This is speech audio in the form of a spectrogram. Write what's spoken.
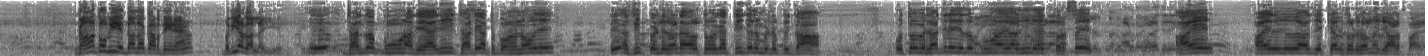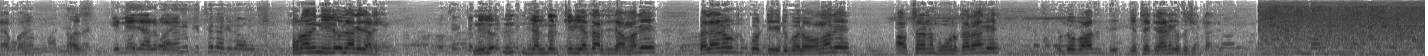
ਗਾਂ ਤੋਂ ਵੀ ਇਦਾਂ ਦਾ ਕਰਦੇ ਰਹਿਣ। ਵਧੀਆ ਗੱਲ ਆ ਜੀ ਇਹ। ਇਹ ਸਾਨੂੰ ਤਾਂ ਫੋਨ ਆ ਗਿਆ ਜੀ 8:30 ਪੌਣੇ 9 ਵਜੇ। ਤੇ ਅਸੀਂ ਪਿੰਡ ਸਾਡਾ ਉੱਥੋਂ ਹੈਗਾ 30 ਕਿਲੋਮੀਟਰ ਪੇ ਗਾਂ ਉੱਥੋਂ ਫਿਰ ਸਾਜਰੇ ਜਦੋਂ ਫੋਨ ਆਇਆ ਅਸੀਂ ਤੁਰ ਪਏ। ਆਏ। ਆਏ ਤਾਂ ਜਦੋਂ ਆ ਦੇਖਿਆ ਵੀ ਤੁਹਾਡੇ ਸਾਹਮਣੇ ਜਾਲ ਪਾਏ ਆਪਾਂ ਨੇ ਬਸ। ਕਿੰਨੇ ਜਲ ਪਾਏ? ਸੀ? ਹੁਣ ਅਸੀਂ ਨੀਲੋ ਲੈ ਕੇ ਜਾਣੀ ਹੈ ਨੀਲੋ ਜੰਗਲ ਚਿੜੀਆ ਘਰ 'ਚ ਜਾਵਾਂਗੇ। ਪਹਿਲਾਂ ਇਹਨੂੰ ਕੋਈ ਟਿਕਟ ਕੋਲ ਲਵਾਵਾਂਗੇ ਅਫਸਰਾਂ ਨੂੰ ਫੋਨ ਕਰਾਂਗੇ। ਉਸ ਤੋਂ ਬਾਅਦ ਜਿ- ਜਿੱਥੇ ਕਹਿਣਗੇ ਉੱਥੇ ਛੱਡਾਂਗੇ।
